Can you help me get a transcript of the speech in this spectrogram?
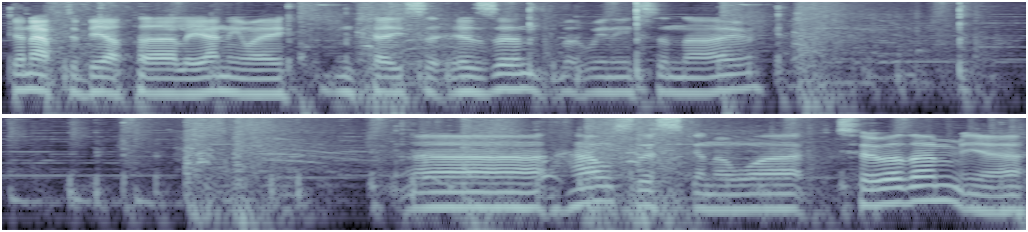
Gonna have to be up early anyway, in case it isn't, but we need to know. Uh, how's this gonna work? Two of them? Yeah.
